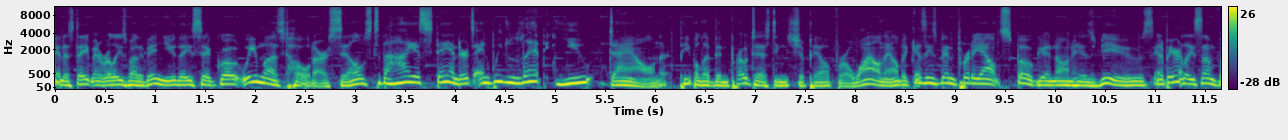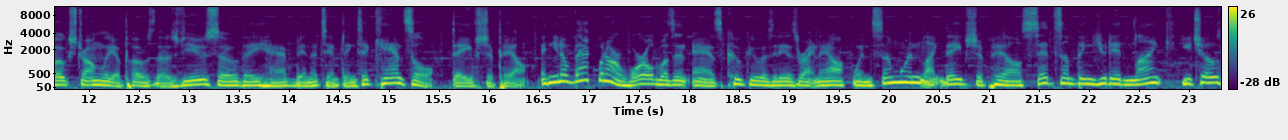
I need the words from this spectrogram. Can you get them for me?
In a statement released by the venue, they said, quote, We must hold ourselves to the highest standards and we let you down. People have been protesting Chappelle for a while now because he's been pretty outspoken on his views, and apparently some folks strongly oppose those views, so they have been attempting to cancel Dave Chappelle. And you know, back when our world wasn't as cuckoo as it is right now, when someone like Dave Chappelle said something you didn't like, you chose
